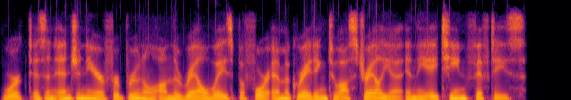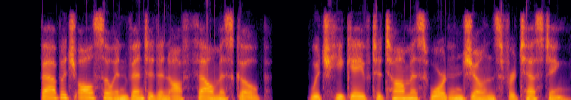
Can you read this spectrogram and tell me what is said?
worked as an engineer for Brunel on the railways before emigrating to Australia in the 1850s. Babbage also invented an ophthalmoscope, which he gave to Thomas Wharton Jones for testing.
